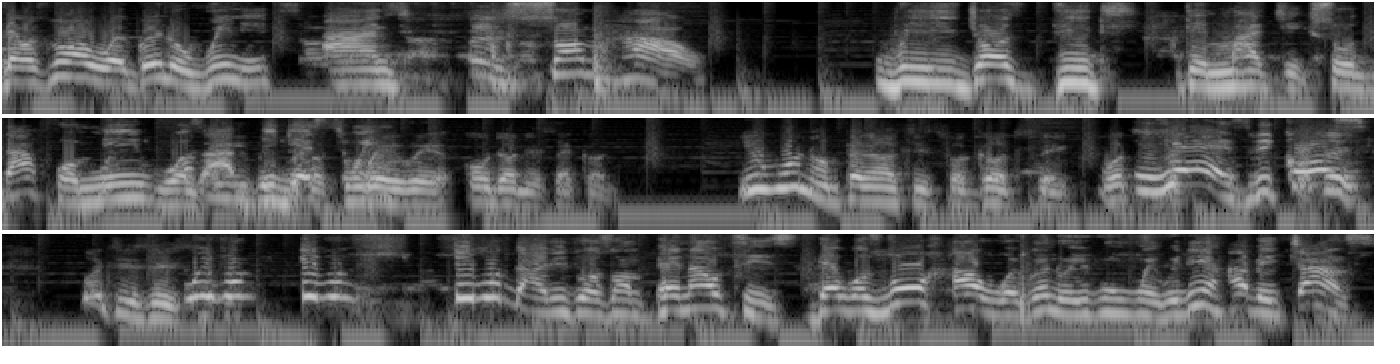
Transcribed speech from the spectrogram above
There was no how we were going to win it, and somehow we just did the magic. So that for me was our biggest win. Wait, wait, hold on a second. You won on penalties for God's sake. What? Yes, because what is this? Even even even that it was on penalties, there was no how we're going to even win. We didn't have a chance.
